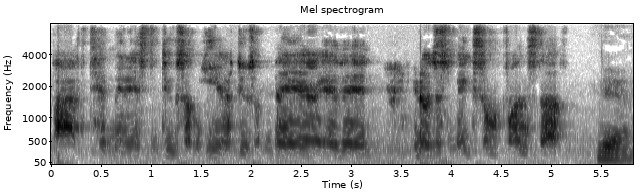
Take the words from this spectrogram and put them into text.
five to ten minutes to do something here, do something there, and then, you know, just make some fun stuff. Yeah.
